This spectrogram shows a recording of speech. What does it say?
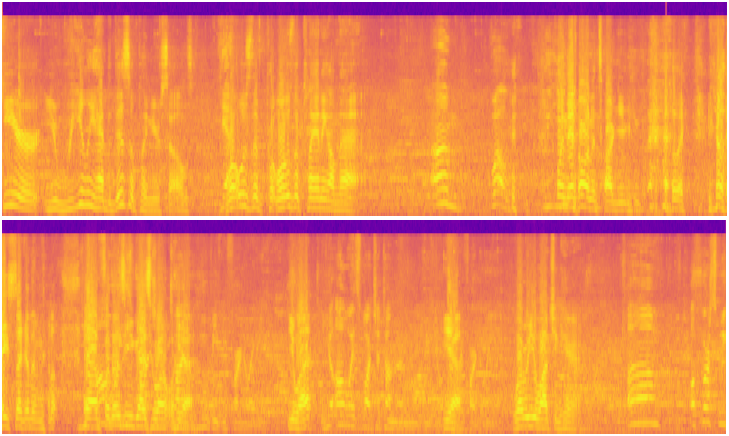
Here, you really had to discipline yourselves. Yeah. What was the what was the planning on that? um, well, When they don't want to talk, you can like you're like stuck in the middle. Uh, for those of you guys who aren't, yeah. movie before doing it. You what? You always watch a ton of movie Yeah. before doing it. What were you watching here? Um, of course, we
